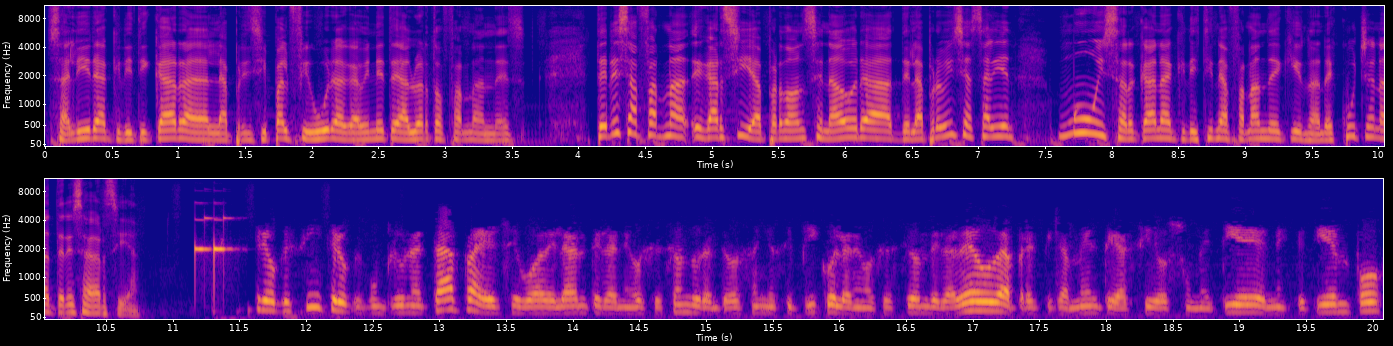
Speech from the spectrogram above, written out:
salir a criticar a la principal figura del gabinete de Alberto Fernández. Teresa eh, García, perdón, senadora de la provincia, es alguien muy cercana a Cristina Fernández de Kirchner. Escuchen a Teresa García. Creo que sí, creo que cumplió una etapa. Él llevó adelante la negociación durante dos años y pico, la negociación de la deuda, prácticamente ha sido su métier en este tiempo.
